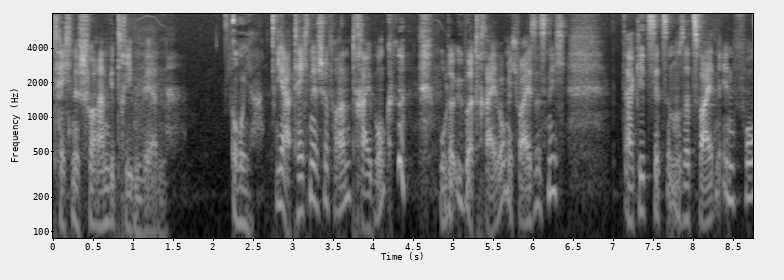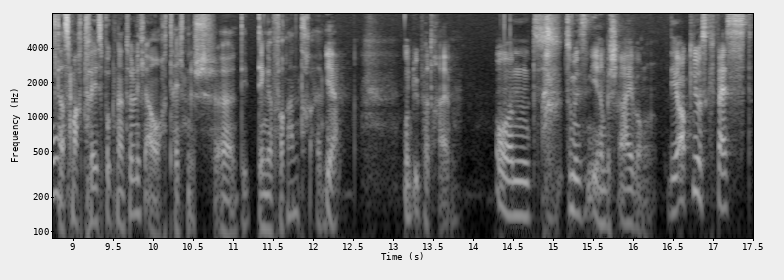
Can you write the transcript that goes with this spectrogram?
technisch vorangetrieben werden. Oh ja. Ja, technische Vorantreibung oder Übertreibung, ich weiß es nicht. Da geht es jetzt in unserer zweiten Info. Das macht Facebook natürlich auch, technisch äh, die Dinge vorantreiben. Ja, und übertreiben. Und zumindest in ihren Beschreibungen. Die Oculus Quest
